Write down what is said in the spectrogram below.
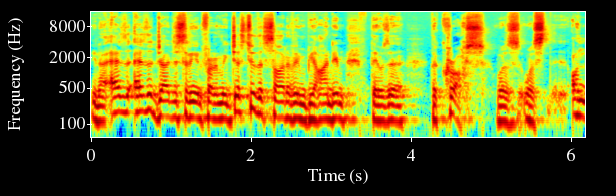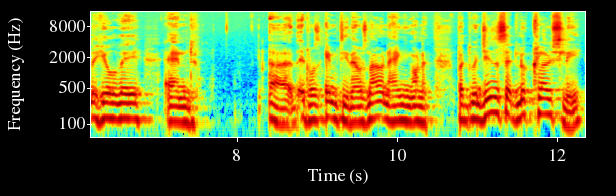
you know, as, as the judge is sitting in front of me, just to the side of him, behind him, there was a the cross was was on the hill there, and uh, it was empty. There was no one hanging on it. But when Jesus said, "Look closely,"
